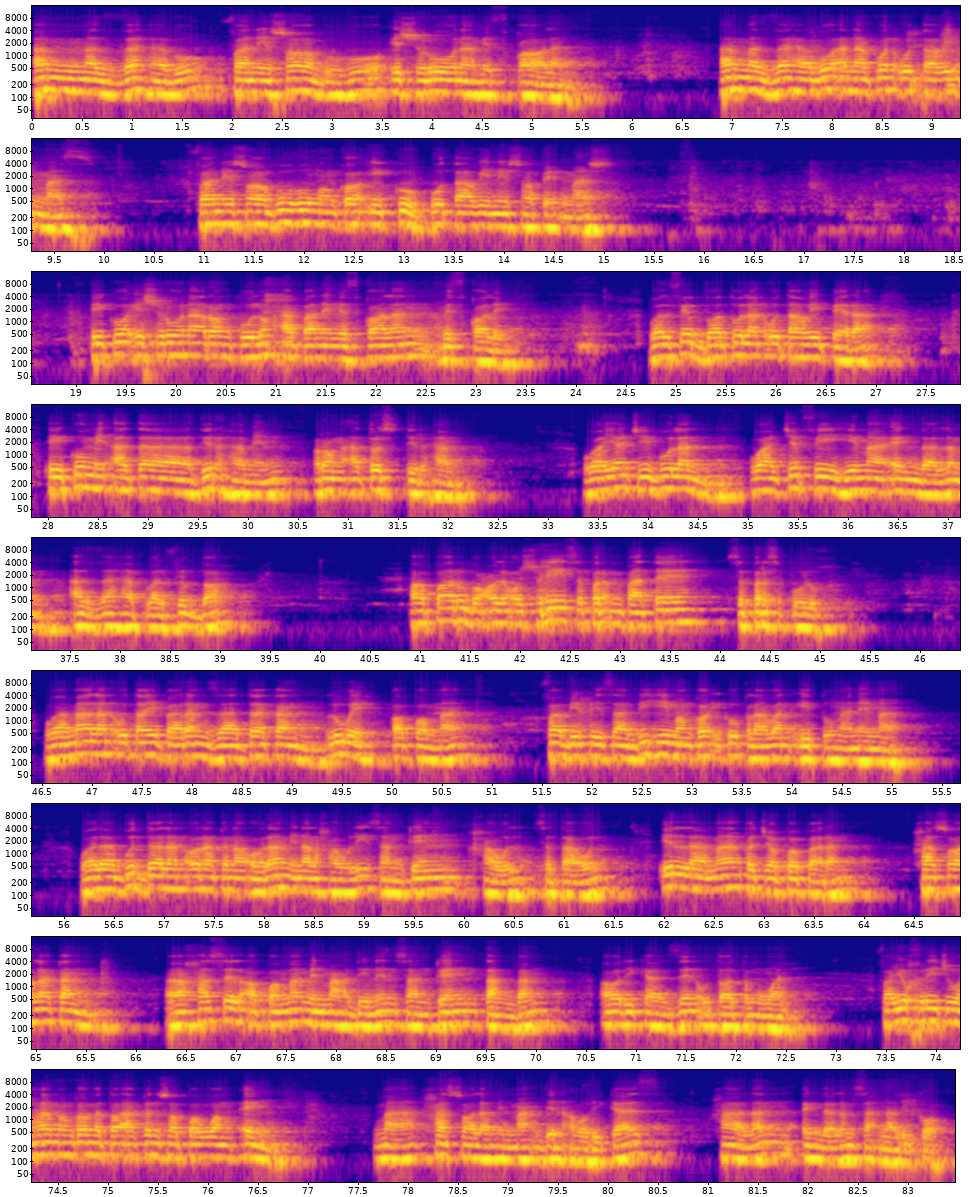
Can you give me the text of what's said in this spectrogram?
amma adh-dhahabu fanisabuhu ishruna mithqalan amma zahabu anapun utawi emas. fanisabuhu mongko iku utawi nisabe emas. Iku isruna rong puluh apane mithqalan mithqale. Wal fiddatu utawi perak. Iku mi'ata dirhamin rong atus dirham. Wa yajibulan wajib fihi ma ing dalem az-zahab wal fiddah. Apa rubu'ul usri seperempate sepersepuluh. Wa malan utai barang zata kang luweh apa ma? Fa bi hisabihi mongko iku kelawan itungane ma wala buddalan ora kena ora minal hauli sangking haul setahun illa ma kejaba barang hasala kang uh, hasil apa ma min ma'dinin sangking tambang aurikazin uta temuan. Fayukhrijuha mongko metokaken sapa wong ing ma hasala min ma'din aurikaz halan ing dalem saknalika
